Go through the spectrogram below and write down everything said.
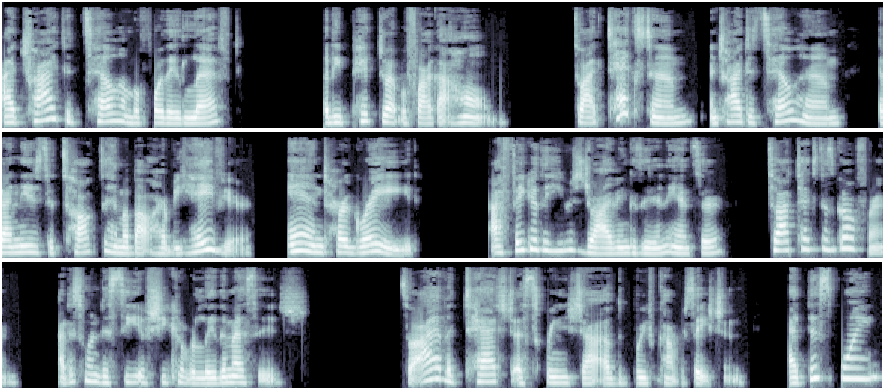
I tried to tell him before they left, but he picked her up before I got home. So I texted him and tried to tell him that I needed to talk to him about her behavior and her grade. I figured that he was driving because he didn't answer. So I texted his girlfriend. I just wanted to see if she could relay the message. So I have attached a screenshot of the brief conversation. At this point,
